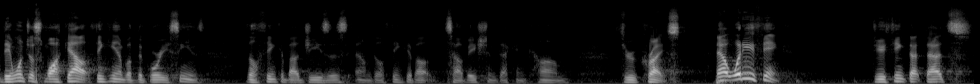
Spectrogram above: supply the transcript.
they won't just walk out thinking about the gory scenes. They'll think about Jesus and they'll think about salvation that can come through Christ. Now, what do you think? Do you think that that's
